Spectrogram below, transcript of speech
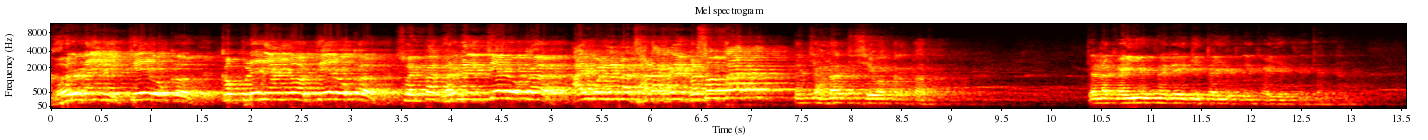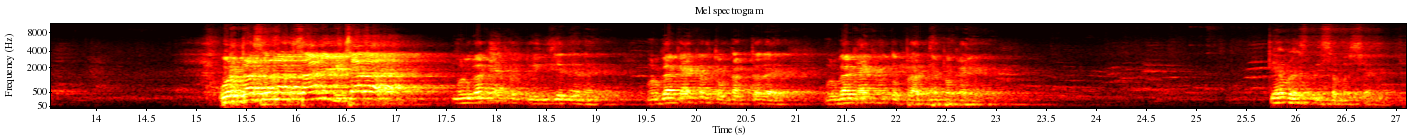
घर नाही ते लोक. कपडे नाही अंगावर ते लोक. स्वयंपाक घर नाही ते लोक. आई वडिलांना झाडाखाली बसवतात. त्यांच्या हाडाची सेवा करतात. त्यांना काही येत नाही रे गीता येत नाही काही येत नाही त्यांना. वृद्धाश्रमात जा आणि विचारा. मुलगा काय करतो इंजिनियर आहे. मुलगा काय करतो? डॉक्टर आहे. मुलगा काय करतो? प्राध्यापक आहे. त्यावेळेस ती समस्या नव्हती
